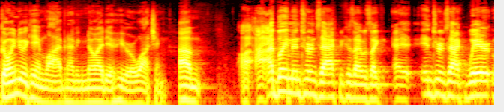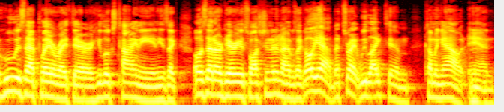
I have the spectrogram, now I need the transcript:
going to a game live and having no idea who you were watching. Um, I, I, blame intern Zach because I was like, uh, intern Zach, where who is that player right there? He looks tiny, and he's like, oh, is that our Darius Washington? And I was like, oh yeah, that's right. We liked him coming out, mm-hmm. and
